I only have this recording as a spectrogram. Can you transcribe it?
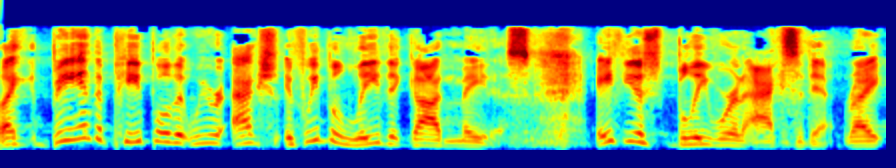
Like being the people that we were actually, if we believe that God made us, atheists believe we're an accident, right?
